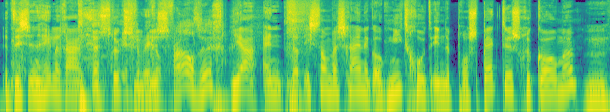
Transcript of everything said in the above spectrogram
Het is een hele rare constructie. dus, verhaal zeg. Ja, en dat is dan waarschijnlijk ook niet goed in de prospectus gekomen. Mm.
